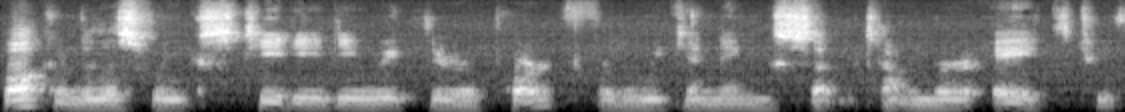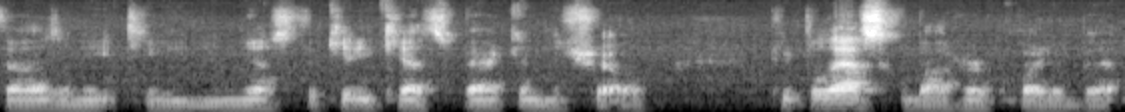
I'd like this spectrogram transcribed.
Welcome to this week's TDD Weekly Report for the week ending September 8th, 2018. And yes, the kitty cat's back in the show. People ask about her quite a bit.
